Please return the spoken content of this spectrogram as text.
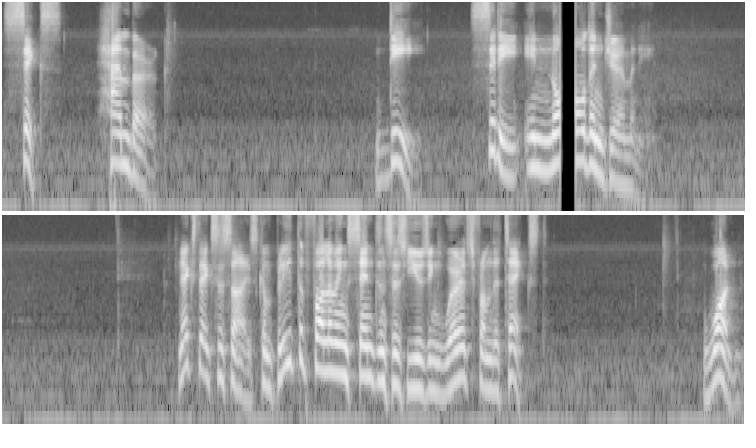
6. Hamburg. D. City in northern Germany. Next exercise. Complete the following sentences using words from the text. 1.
